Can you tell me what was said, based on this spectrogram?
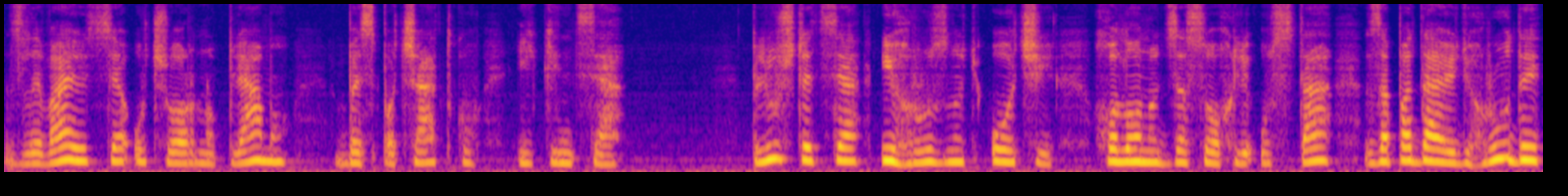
зливаються у чорну пляму без початку і кінця. Плющаться і грузнуть очі, холонуть засохлі уста, западають груди,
